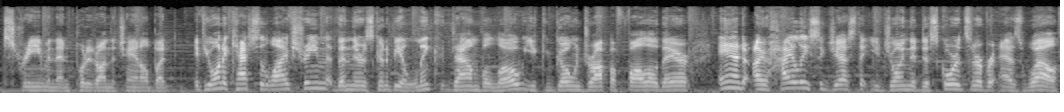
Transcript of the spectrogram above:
stream and then put it on the channel, but if you want to catch the live stream, then there's going to be a link down below. You can go and drop a follow there, and I highly suggest that you join the Discord server as well,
